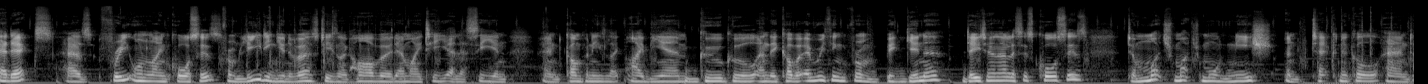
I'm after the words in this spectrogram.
edX has free online courses from leading universities like Harvard, MIT, LSE, and, and companies like IBM, mm-hmm. Google, and they cover everything from beginner data analysis courses to much, much more niche and technical and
